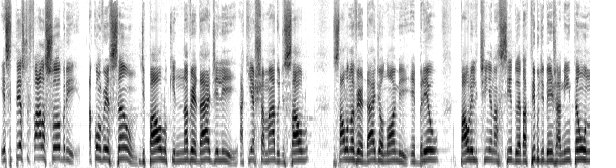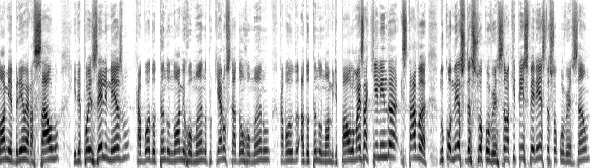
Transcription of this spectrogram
Esse texto fala sobre a conversão de Paulo, que na verdade ele aqui é chamado de Saulo. Saulo na verdade é o nome hebreu Paulo ele tinha nascido, é da tribo de Benjamim, então o nome hebreu era Saulo, e depois ele mesmo acabou adotando o nome romano, porque era um cidadão romano, acabou adotando o nome de Paulo, mas aqui ele ainda estava no começo da sua conversão, aqui tem experiência da sua conversão.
